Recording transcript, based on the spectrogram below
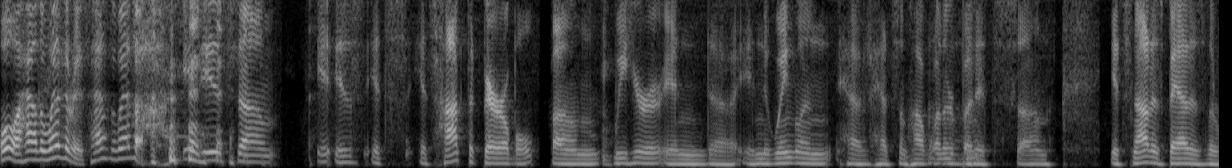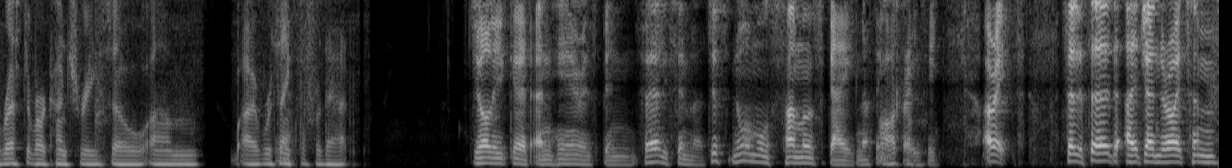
or how the weather is. How's the weather? it is um it is it's it's hot but bearable um we here in uh, in new england have had some hot weather but it's um it's not as bad as the rest of our country so um uh, we're thankful for that Jolly good. And here it's been fairly similar. Just normal summer's day. Nothing Awesome. crazy. All right. So the third agenda item.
